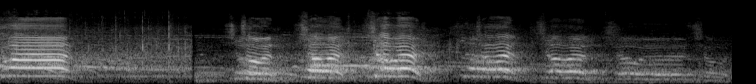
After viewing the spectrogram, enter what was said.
Come on! Show it, show it, show it, show it, show it, show it, show it.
